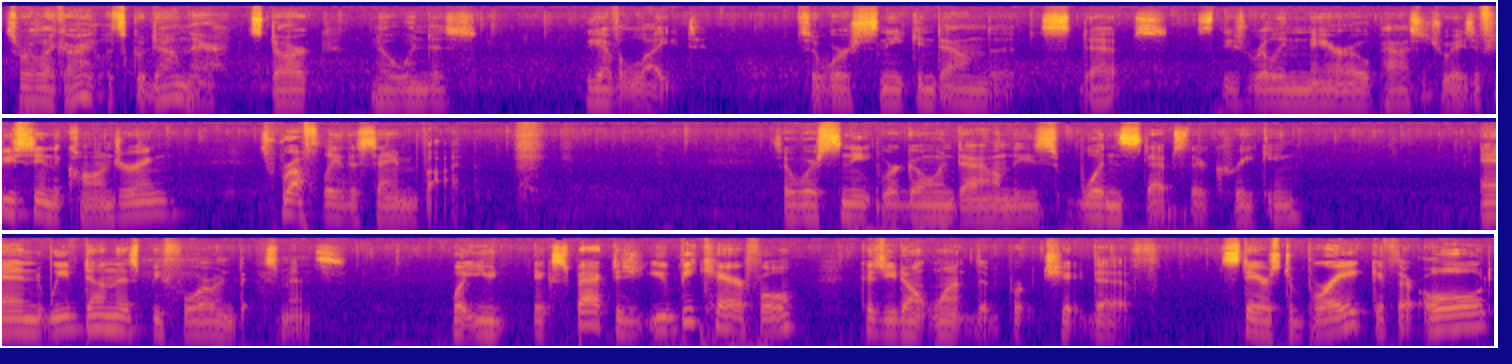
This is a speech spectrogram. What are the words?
So we're like, all right, let's go down there. It's dark, no windows. We have a light, so we're sneaking down the steps. It's these really narrow passageways. If you've seen The Conjuring, it's roughly the same vibe. So we're sneak we're going down these wooden steps, they're creaking. And we've done this before in basements. What you expect is you be careful because you don't want the the stairs to break if they're old.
